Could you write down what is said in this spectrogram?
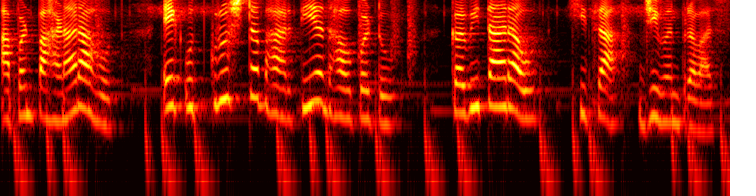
आपण पाहणार आहोत एक उत्कृष्ट भारतीय धावपटू कविता राऊत हिचा जीवनप्रवास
